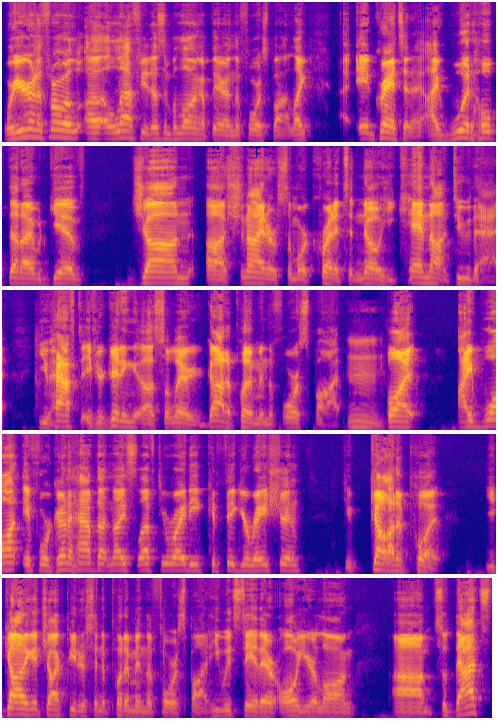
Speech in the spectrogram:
where you're going to throw a, a lefty that doesn't belong up there in the four spot. Like, it, granted, I, would hope that I would give John uh, Schneider some more credit to know he cannot do that. You have to, if you're getting uh, Soler, you got to put him in the four spot. Mm. But I want, if we're going to have that nice lefty righty configuration, you got to put, you got to get Joc Pederson to put him in the four spot. He would stay there all year long. Um, so that's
